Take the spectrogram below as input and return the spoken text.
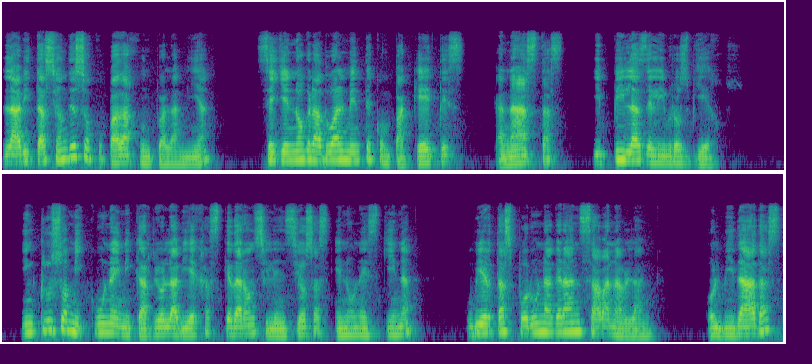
La habitación desocupada junto a la mía se llenó gradualmente con paquetes, canastas y pilas de libros viejos. Incluso mi cuna y mi carriola viejas quedaron silenciosas en una esquina, cubiertas por una gran sábana blanca, olvidadas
